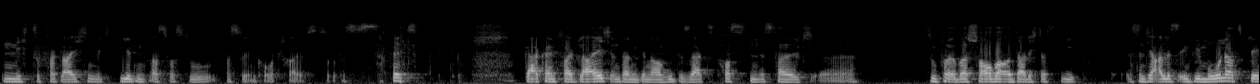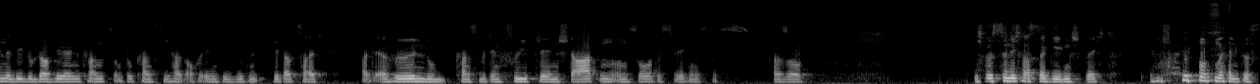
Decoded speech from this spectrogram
nicht zu vergleichen mit irgendwas, was du, was du in Code schreibst. So, das ist halt gar kein Vergleich und dann genau wie du sagst, Kosten ist halt äh, super überschaubar und dadurch, dass die es sind ja alles irgendwie Monatspläne, die du da wählen kannst und du kannst die halt auch irgendwie jeden, jederzeit halt erhöhen. Du kannst mit den Free-Plänen starten und so. Deswegen ist es, also, ich wüsste nicht, was dagegen spricht, im Moment das,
